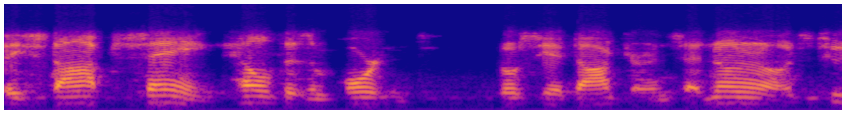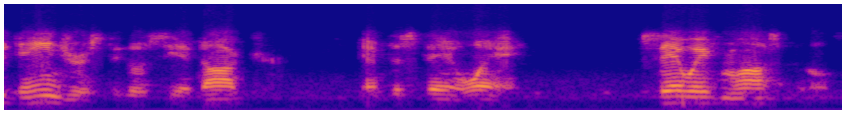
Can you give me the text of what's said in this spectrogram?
They stopped saying health is important. Go see a doctor and said, no, no, no, it's too dangerous to go see a doctor. You have to stay away. Stay away from hospitals.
